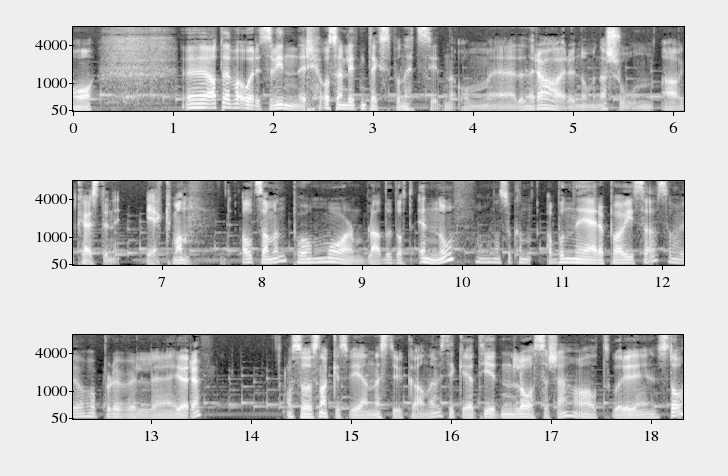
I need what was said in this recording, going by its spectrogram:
å uh, at det var årets vinner. Også en liten tekst på nettsidene om uh, den rare nominasjonen av Kerstin Ekman. Alt sammen på morgenbladet.no, hvor man også kan abonnere på avisa, som vi jo håper du vil eh, gjøre. Og så snakkes vi igjen neste uke, Anne, hvis ikke tiden låser seg og alt går i stå.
